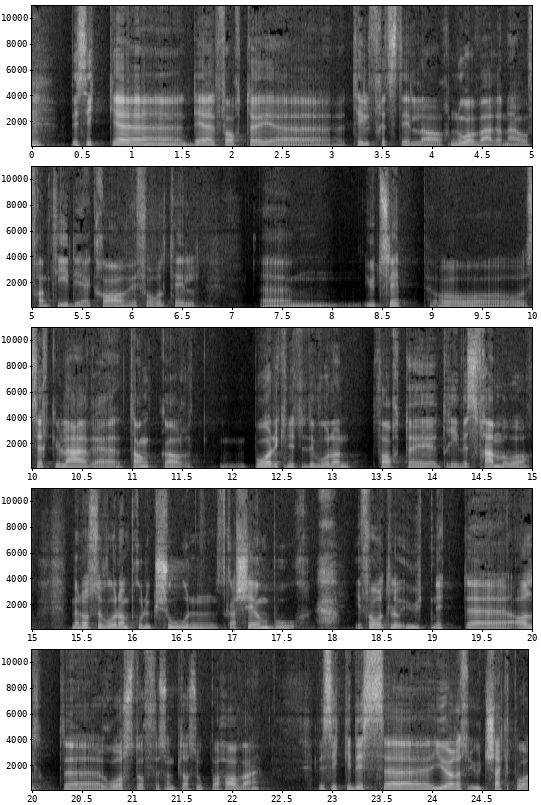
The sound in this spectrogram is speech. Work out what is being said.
Mm. Hvis ikke det fartøyet tilfredsstiller nåværende og fremtidige krav i forhold til um, utslipp og sirkulære tanker, både knyttet til hvordan fartøyet drives fremover, men også hvordan produksjonen skal skje om bord i forhold til å utnytte alt uh, råstoffet som tas opp av havet, Hvis ikke disse gjøres utsjekk på,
